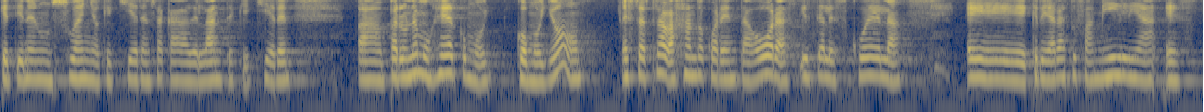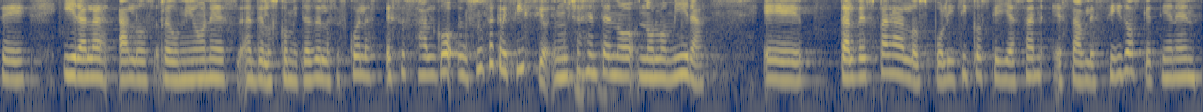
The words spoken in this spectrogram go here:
que tienen un sueño, que quieren sacar adelante, que quieren, ah, para una mujer como, como yo, estar trabajando 40 horas, irte a la escuela, eh, crear a tu familia, este, ir a, las reuniones de los comités de las escuelas. Eso es algo, es un sacrificio y mucha gente no, lo mira. Eh, tal vez para los políticos que ya están establecidos, que tienen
